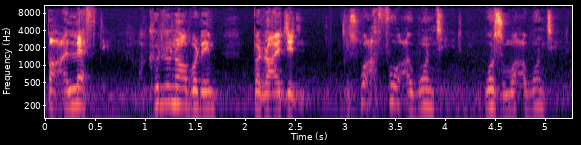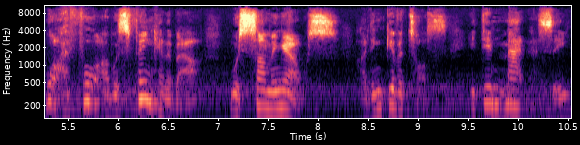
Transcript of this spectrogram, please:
But I left him. I could have nobbled him, but I didn't. Because what I thought I wanted wasn't what I wanted. What I thought I was thinking about was something else. I didn't give a toss. It didn't matter, see?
